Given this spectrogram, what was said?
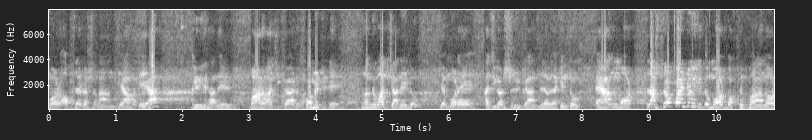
মোর অবজারভেশন আন দিয়া হদিয়া গিরিধানের বারো আজিকার কমিটিতে ধন্যবাদ জানাইলো যে মোরে আজিকার সুযোগ আন দিলা কিন্তু এহান মোর লাস্টের পয়েন্ট কিন্তু মোর বক্তব্য আনর,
